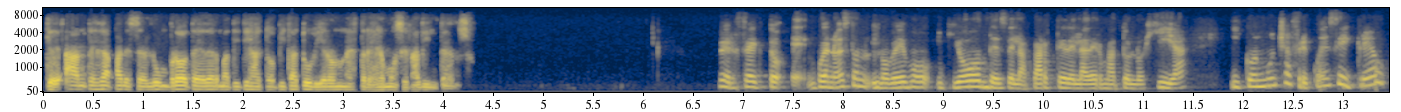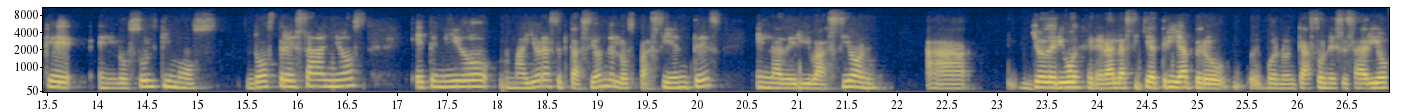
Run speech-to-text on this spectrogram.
que antes de aparecerle un brote de dermatitis atópica tuvieron un estrés emocional intenso. Perfecto. Eh, bueno, esto lo veo yo desde la parte de la dermatología y con mucha frecuencia y creo que en los últimos dos, tres años he tenido mayor aceptación de los pacientes en la derivación a, yo derivo en general a psiquiatría, pero eh, bueno, en caso necesario,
